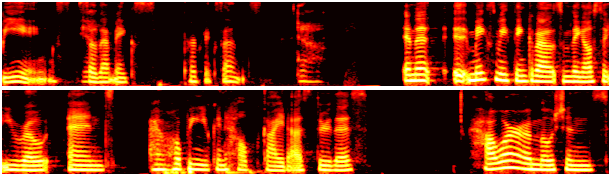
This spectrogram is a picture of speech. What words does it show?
beings. Yeah. So that makes perfect sense. Yeah. And it, it makes me think about something else that you wrote, and I'm hoping you can help guide us through this. How are emotions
